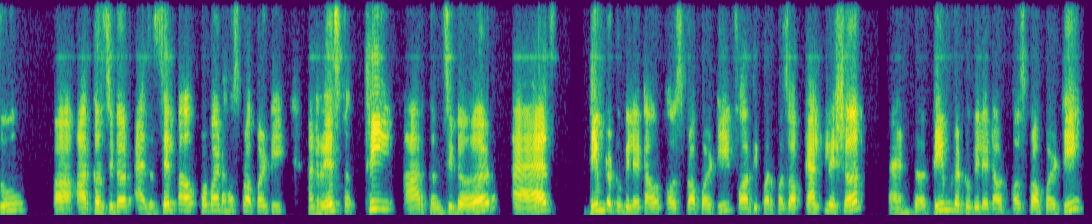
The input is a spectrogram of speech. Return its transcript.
two uh, are considered as a self-occupied house property and rest three are considered as deemed to be let out house property for the purpose of calculation and the deemed to be let out house property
